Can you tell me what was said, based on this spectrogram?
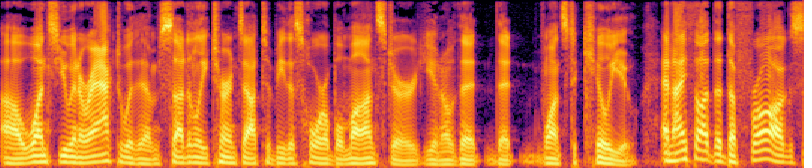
Uh, once you interact with him, suddenly turns out to be this horrible monster, you know, that that wants to kill you. And I thought that the frogs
